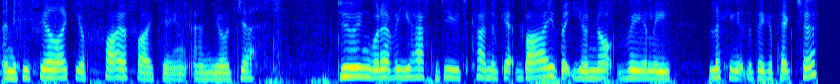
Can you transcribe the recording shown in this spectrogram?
and if you feel like you're firefighting and you're just doing whatever you have to do to kind of get by, but you're not really looking at the bigger picture,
